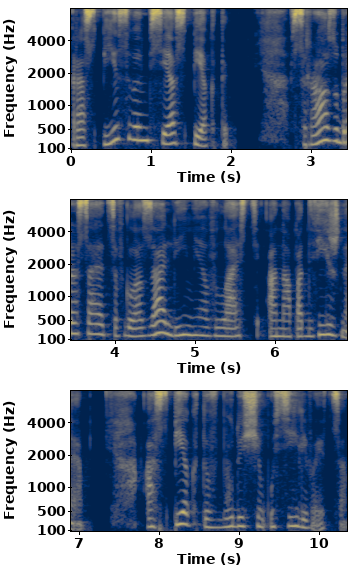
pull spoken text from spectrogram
Расписываем все аспекты. Сразу бросается в глаза линия власти, она подвижная. Аспект в будущем усиливается.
